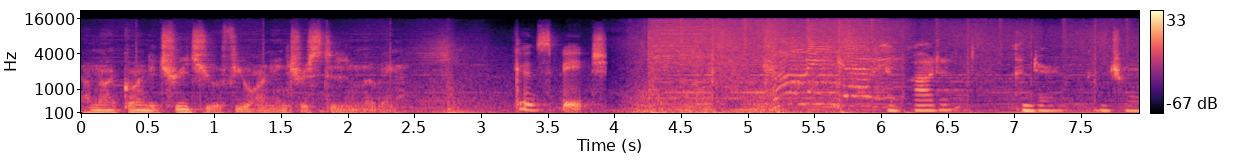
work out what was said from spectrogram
I'm not going to treat you if you aren't interested in living. Good speech. I've got it under control.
